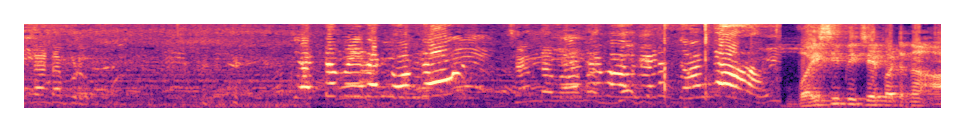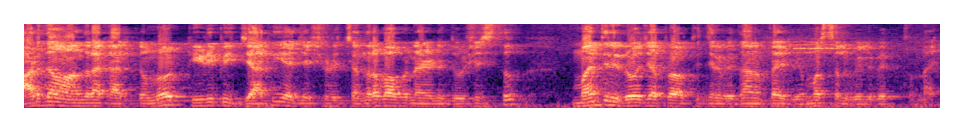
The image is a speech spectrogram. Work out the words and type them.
ఇట్లాంటప్పుడు చెట్టు మీద కొంగ చందమామ చంద్రబాబు నాయుడు దొంగ? వైసీపీ చేపట్టిన ఆడదాం ఆంధ్ర కార్యక్రమంలో టీడీపీ జాతీయ అధ్యక్షుడు చంద్రబాబు నాయుడు దూషిస్తూ మంత్రి రోజా ప్రవర్తించిన విధానంపై విమర్శలు వెల్లువెత్తుతున్నాయి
